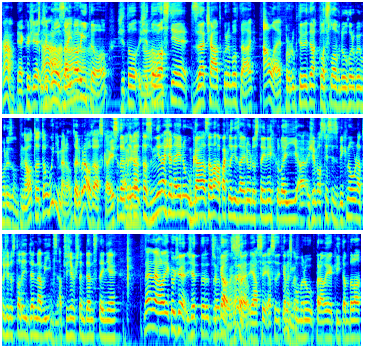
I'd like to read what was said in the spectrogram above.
Ah. Jakože že A, bylo ano, zajímavé ano. to, že to, že No. to vlastně z začátku nebo tak, ale produktivita klesla v dlouhodobém horizontu. No, to, to uvidíme, no, to je dobrá otázka. Jestli to nebude Takže- ta, ta změna, že najednou ukázala a pak lidi zajedou do stejných kolejí a že vlastně si zvyknou na to, že dostali den navíc a přičemž ten den stejně Ne, ne, ale jako, že, že to, teďka, problém, zase, jo. já si, já si teďka nespomenu právě, jaký tam byla,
